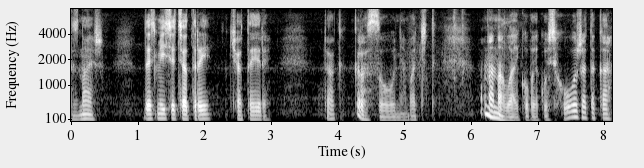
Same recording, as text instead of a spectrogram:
Не знаєш? Десь місяця три, чотири. Так, красуня, бачите. Вона на лайку якось схожа така.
